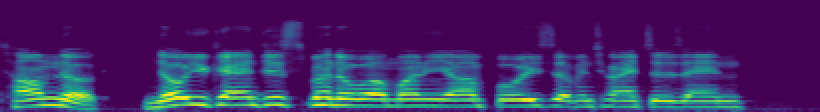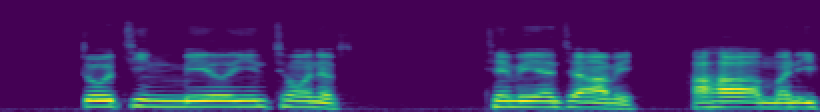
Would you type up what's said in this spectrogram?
Tom Nook, no, you can't just spend all our money on 47 transfers and 13 million turnips. Timmy and Tommy, haha, money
